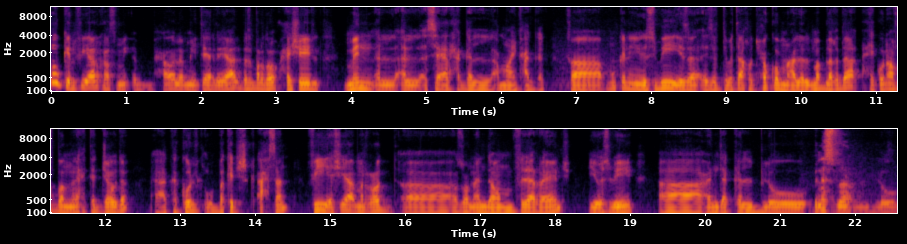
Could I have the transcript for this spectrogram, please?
ممكن في أرخص بحوالي 200 ريال بس برضه حيشيل من ال- السعر حق المايك حقك فممكن USB إذا إذا تبي تاخذ حكم على المبلغ ده حيكون أفضل من ناحية الجودة آه، ككل و package أحسن في أشياء من Rode آه، أظن عندهم في ذا ال range USB عندك ال Blue بالنسبة ال Blue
